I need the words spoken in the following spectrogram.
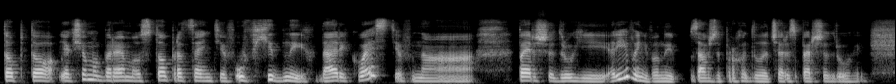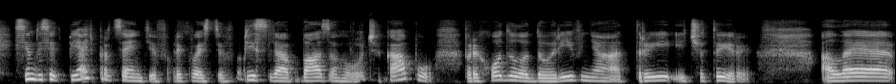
Тобто, якщо ми беремо 100% у вхідних да, реквестів на перший другий рівень, вони завжди проходили через перший другий, 75% requests після базового check-апу переходило до рівня 3 і 4. Але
